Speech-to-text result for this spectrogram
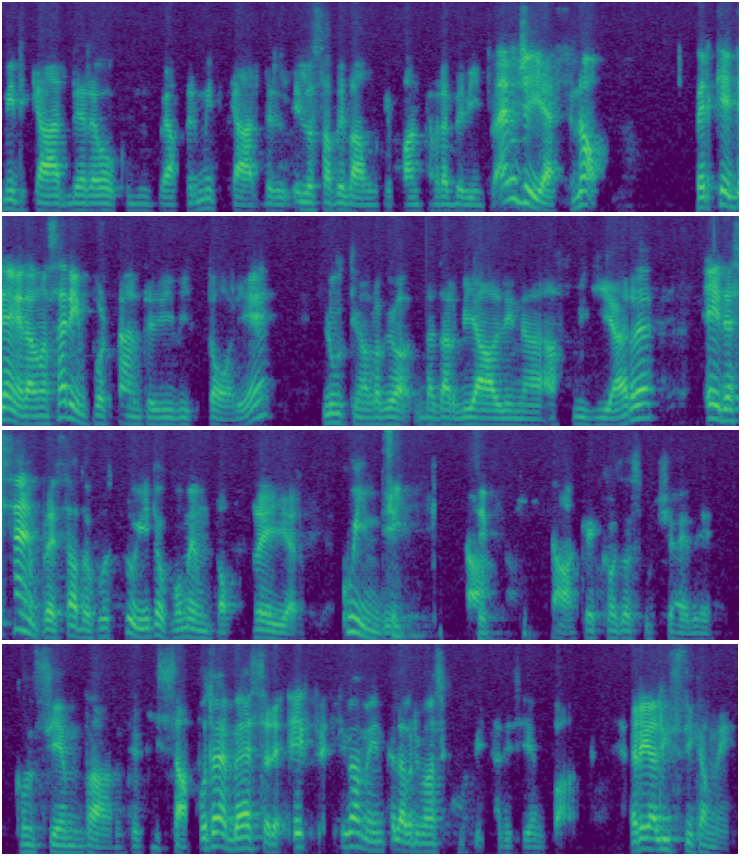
mid carder o comunque upper mid carder e lo sapevamo che Punk avrebbe vinto. MJF no, perché viene da una serie importante di vittorie. L'ultima proprio da Darby Allin a Full Gear, ed è sempre stato costruito come un top player. Quindi, Sì, chissà, sì. chissà che cosa succede con CM Punk, chissà, potrebbe essere effettivamente la prima sconfitta di CM Punk, realisticamente.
